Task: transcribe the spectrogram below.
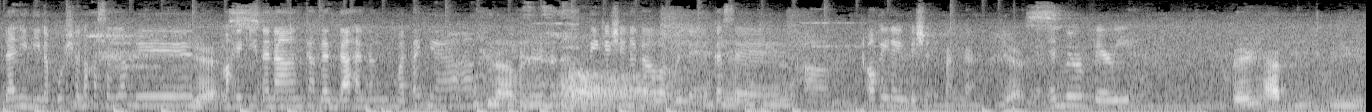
Dahil hindi na po siya nakasalamin. Yes. Makikita na ang kagandahan ng mata niya. Grabe. Thank you siya nagawa ulit. Thank you, kasi thank you. um, okay na yung vision ni. Yes. And we're very happy. Very happy with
